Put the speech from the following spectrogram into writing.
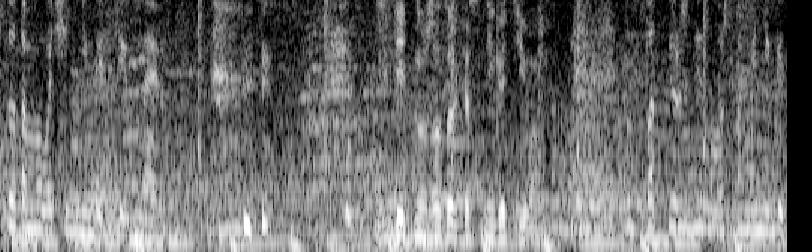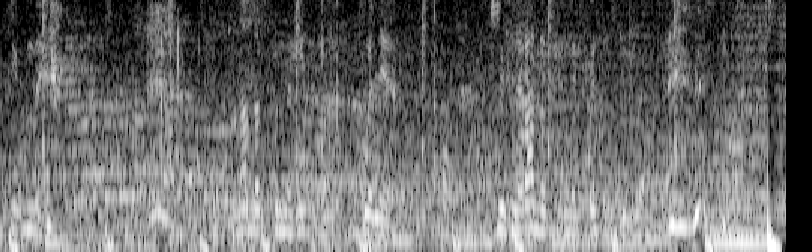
что-то мы очень негативные. Лететь нужно только с негативом. Тут подтверждено, что мы негативные. Надо становиться более жизнерадостными и позитивными.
